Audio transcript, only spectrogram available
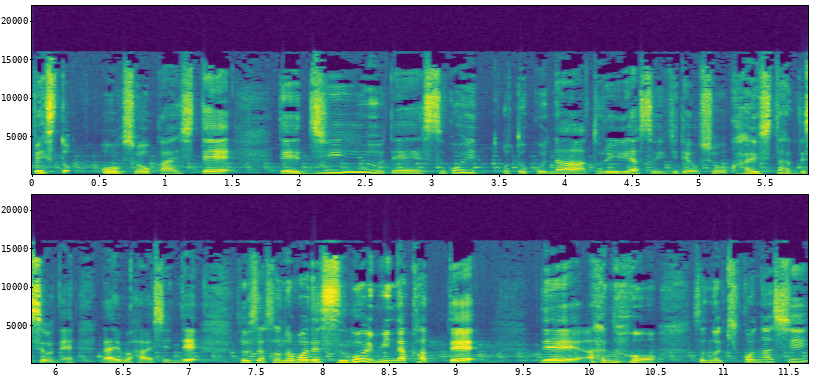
ベスト。を紹介してで GU ですごいお得な取り入れやすい事例を紹介したんですよねライブ配信で。そしたらその場ですごいみんな買ってであのその着こなし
